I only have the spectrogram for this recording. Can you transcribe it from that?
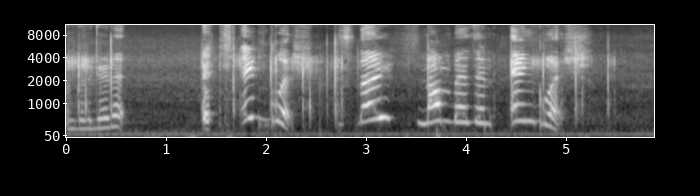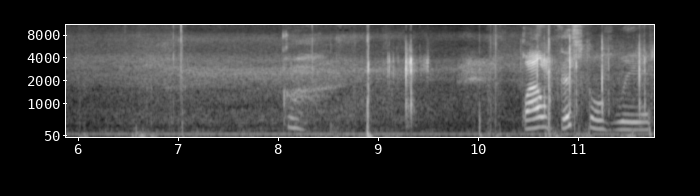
I'm gonna get it. It's English. There's no numbers in English. Well, this feels weird.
